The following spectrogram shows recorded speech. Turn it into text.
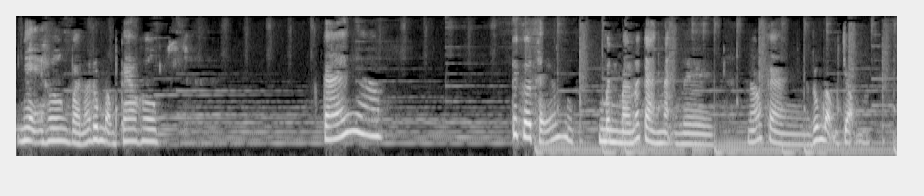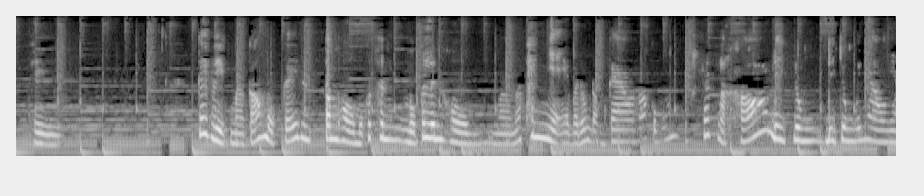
nhẹ hơn và nó rung động cao hơn cái ờ, cái cơ thể mình mà nó càng nặng nề, nó càng rung động chậm thì cái việc mà có một cái tâm hồn, một cái thinh một cái linh hồn mà nó thanh nhẹ và rung động cao nó cũng rất là khó đi chung đi chung với nhau nha.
